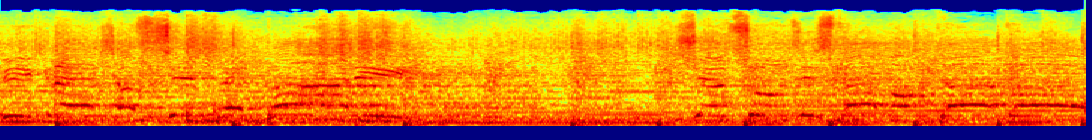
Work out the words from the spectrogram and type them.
Igreja se prepare, Jesus está voltando.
